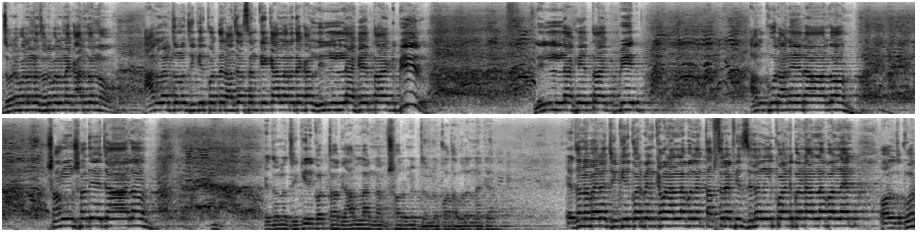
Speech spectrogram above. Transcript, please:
জোরে বলেন না, জোরে বলেন না, কার জন্য? আল্লাহর জন্য জিকির করতে রাজা আছেন কে কে? আল্লাহরে দেখান, লিল্লাহে তাকবীর। লিল্লাহে তাকবীর। আল কোরআনের আলো সংসদে জালো এজন্য জিকির করতে হবে, আল্লাহর নাম স্মরণের জন্য কথা বলেন না কেন? এজন্য ভাইরা জিকির করবেন কেমন? আল্লাহ বলেন, তাফসিরে ফি জিলাল কোরআন আল্লাহ বললেন اذكر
